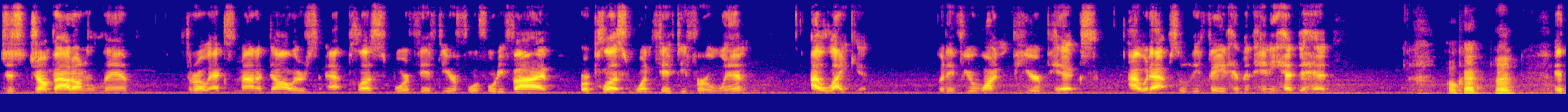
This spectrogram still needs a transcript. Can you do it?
just jump out on a limb, throw X amount of dollars at plus 450 or 445 or plus 150 for a win, I like it. But if you're wanting pure picks, I would absolutely fade him in any head to head. Okay. It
